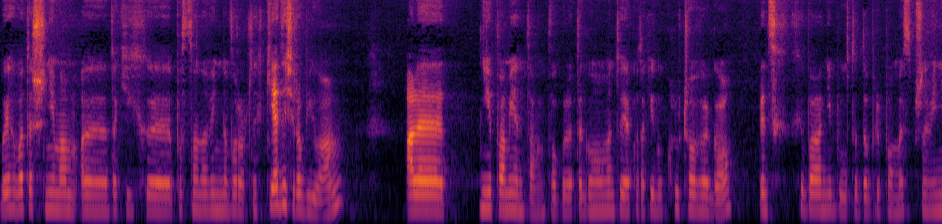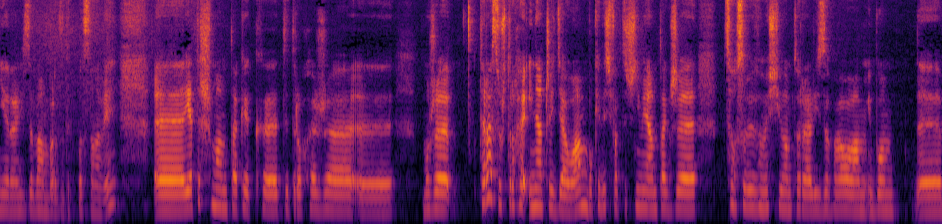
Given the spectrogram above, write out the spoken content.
Bo ja chyba też nie mam e, takich e, postanowień noworocznych. Kiedyś robiłam, ale nie pamiętam w ogóle tego momentu jako takiego kluczowego, więc ch- chyba nie był to dobry pomysł. Przynajmniej nie realizowałam bardzo tych postanowień. E, ja też mam tak jak e, ty trochę, że może teraz już trochę inaczej działam, bo kiedyś faktycznie miałam tak, że co sobie wymyśliłam, to realizowałam i byłam e,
